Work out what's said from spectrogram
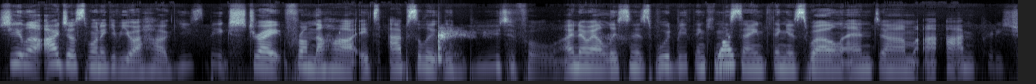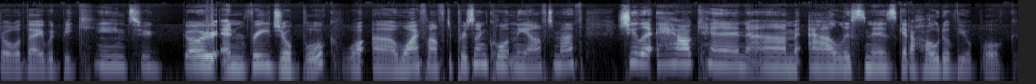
Sheila, I just want to give you a hug. You speak straight from the heart. It's absolutely beautiful. I know our listeners would be thinking the same thing as well, and um, I, am pretty sure they would be keen to go and read your book, uh, Wife After Prison, Caught in the Aftermath. Sheila, how can um, our listeners get a hold of your book?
